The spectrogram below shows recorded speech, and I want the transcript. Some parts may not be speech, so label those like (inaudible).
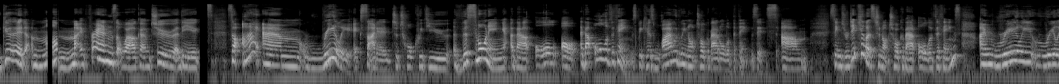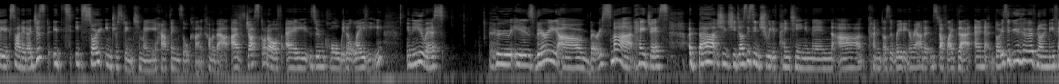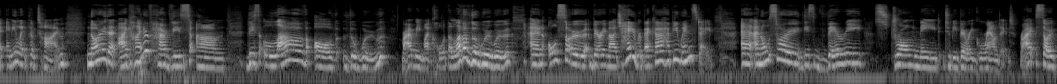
Good morning, my friends. Welcome to the. So, I am really excited to talk with you this morning about all of, about all of the things because why would we not talk about all of the things? It's um seems ridiculous to not talk about all of the things. I'm really, really excited. I just it's it's so interesting to me how things all kind of come about. I've just got off a Zoom call with a lady in the US who is very um very smart. Hey Jess about she she does this intuitive painting and then uh, kind of does a reading around it and stuff like that. And those of you who have known me for any length of time know that I kind of have this um, this love of the woo right? We might call it the love of the woo woo, and also very much, hey, Rebecca, happy Wednesday. And, also this very strong need to be very grounded, right? So,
